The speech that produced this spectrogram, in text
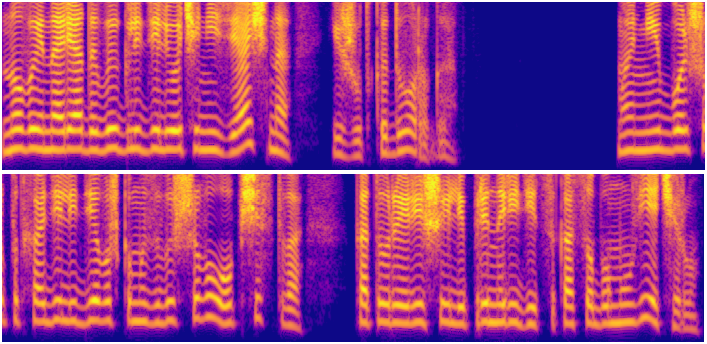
Новые наряды выглядели очень изящно и жутко дорого. Они больше подходили девушкам из высшего общества, которые решили принарядиться к особому вечеру,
